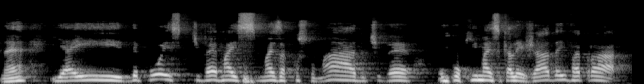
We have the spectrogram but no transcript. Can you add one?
né? E aí depois que tiver mais mais acostumado, tiver um pouquinho mais calejado, aí vai para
